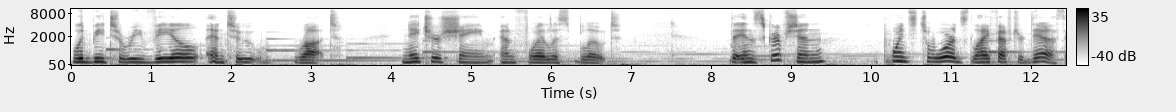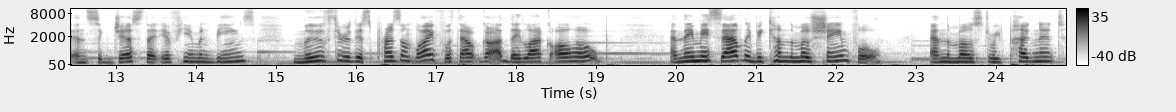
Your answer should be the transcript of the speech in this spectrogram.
would be to reveal and to rot nature's shame and foilless bloat. The inscription points towards life after death and suggests that if human beings move through this present life without God, they lack all hope and they may sadly become the most shameful and the most repugnant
